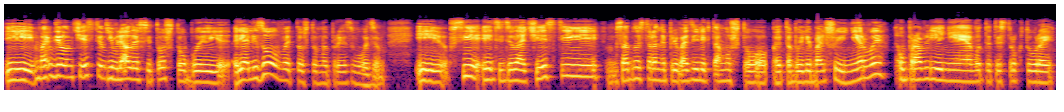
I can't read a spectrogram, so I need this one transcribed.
И моим делом чести являлось и то, чтобы реализовывать то, что мы производим. И все эти дела чести, с одной стороны, приводили к тому, что это были большие нервы управления вот этой структурой,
